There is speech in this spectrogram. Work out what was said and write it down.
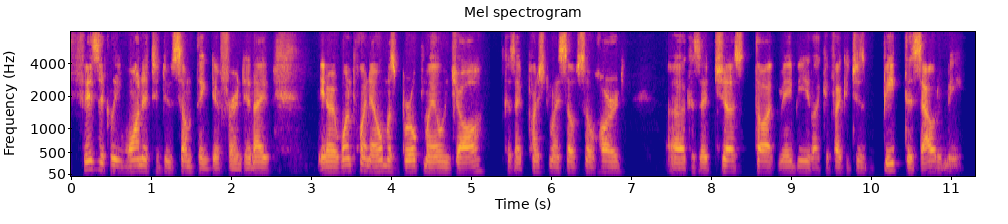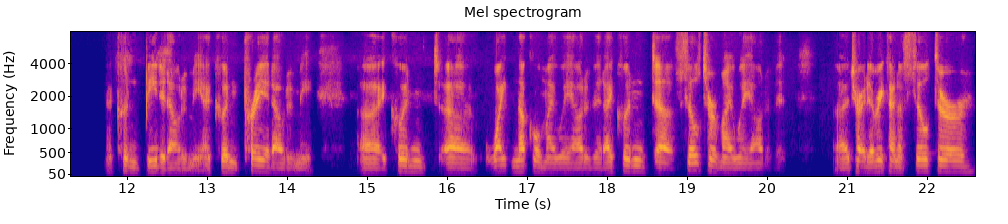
physically wanted to do something different, and I, you know, at one point I almost broke my own jaw because I punched myself so hard because uh, I just thought maybe like if I could just beat this out of me. I couldn't beat it out of me. I couldn't pray it out of me. Uh, I couldn't uh, white knuckle my way out of it. I couldn't uh, filter my way out of it. I tried every kind of filter,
